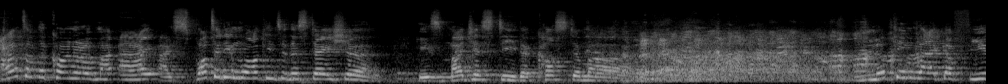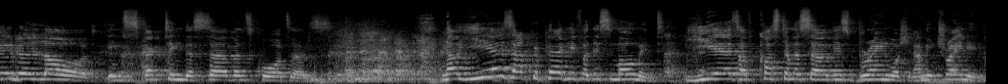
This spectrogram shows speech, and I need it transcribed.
Out of the corner of my eye, I spotted him walking to the station. His Majesty the customer looking like a feudal lord inspecting the servants' quarters. Now, years have prepared me for this moment. Years of customer service brainwashing, I mean training.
